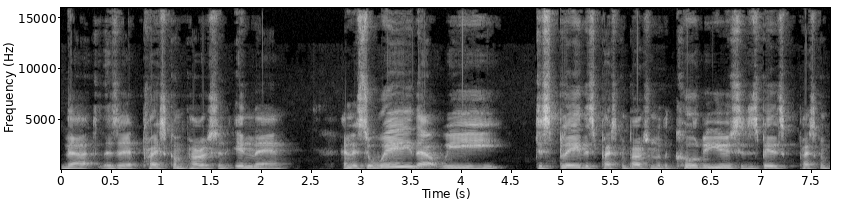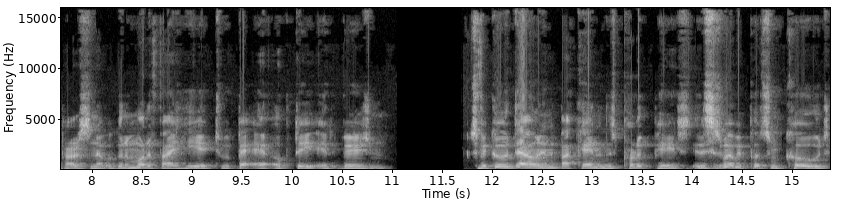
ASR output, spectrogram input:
that there's a price comparison in there and it's the way that we display this price comparison or the code we use to display this price comparison that we're going to modify here to a better updated version. So if we go down in the back end on this product page, this is where we put some code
